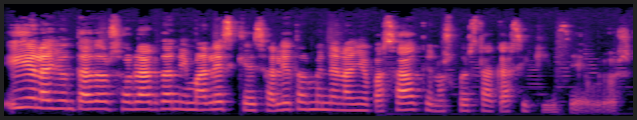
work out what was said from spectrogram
y el ayuntador solar de animales que salió también el año pasado que nos cuesta casi 15 euros.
